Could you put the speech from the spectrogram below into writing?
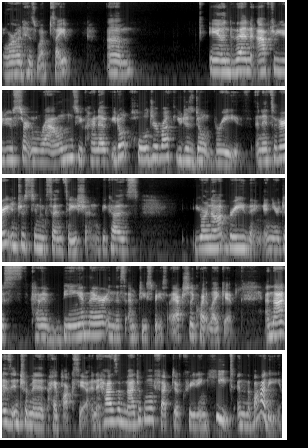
or on his website. Um, and then after you do certain rounds, you kind of you don't hold your breath, you just don't breathe. And it's a very interesting sensation because you're not breathing and you're just kind of being in there in this empty space. I actually quite like it. And that is intermittent hypoxia and it has a magical effect of creating heat in the body.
